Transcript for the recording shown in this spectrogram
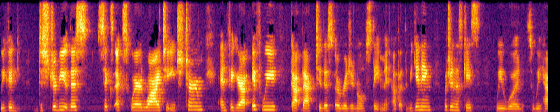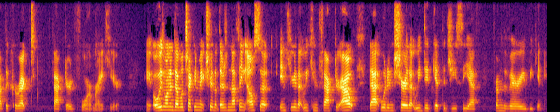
We could distribute this 6x squared y to each term and figure out if we got back to this original statement up at the beginning, which in this case we would. So we have the correct factored form right here. You always want to double check and make sure that there's nothing else in here that we can factor out. That would ensure that we did get the GCF from the very beginning.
